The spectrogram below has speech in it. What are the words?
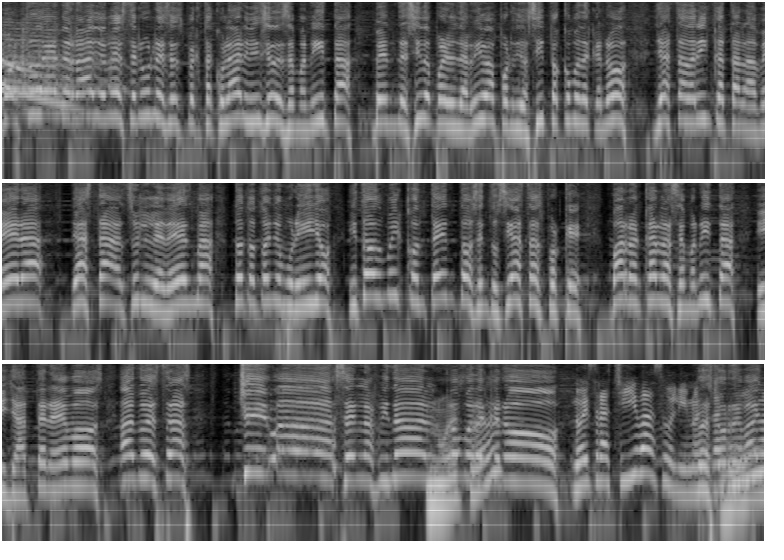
Por tu este lunes espectacular, inicio de semanita, bendecido por el de arriba, por Diosito, ¿cómo de que no? Ya está Darín Catalavera, ya está Zuli Ledesma, Toto Toño Murillo y todos muy contentos, entusiastas porque va a arrancar la semanita y ya tenemos a nuestras Chivas en la final. ¿Cómo de ¿Nuestras? que no? Nuestras chivas, Zuli, nuestras Nuestro rebaño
